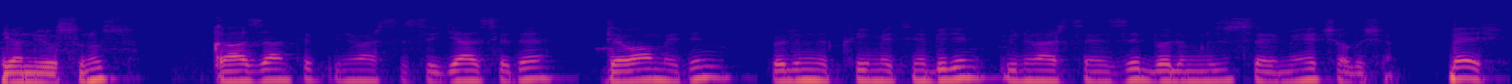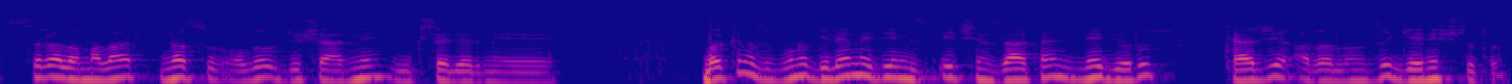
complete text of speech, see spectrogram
yanıyorsunuz? Gaziantep Üniversitesi gelse de devam edin, bölümün kıymetini bilin, üniversitenizi, bölümünüzü sevmeye çalışın. 5. Sıralamalar nasıl olur, düşer mi, yükselir mi? Bakınız bunu bilemediğimiz için zaten ne diyoruz? Tercih aralığınızı geniş tutun.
